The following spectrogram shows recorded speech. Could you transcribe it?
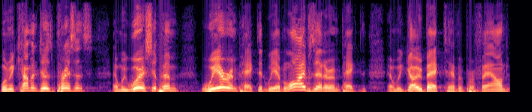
When we come into His presence and we worship Him, we're impacted, we have lives that are impacted, and we go back to have a profound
